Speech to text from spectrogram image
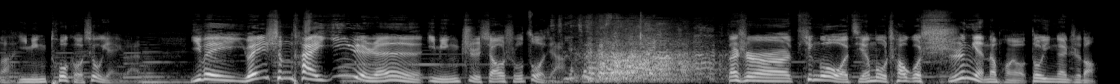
啊，一名脱口秀演员，一位原生态音乐人，一名滞销书作家。但是听过我节目超过十年的朋友都应该知道。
